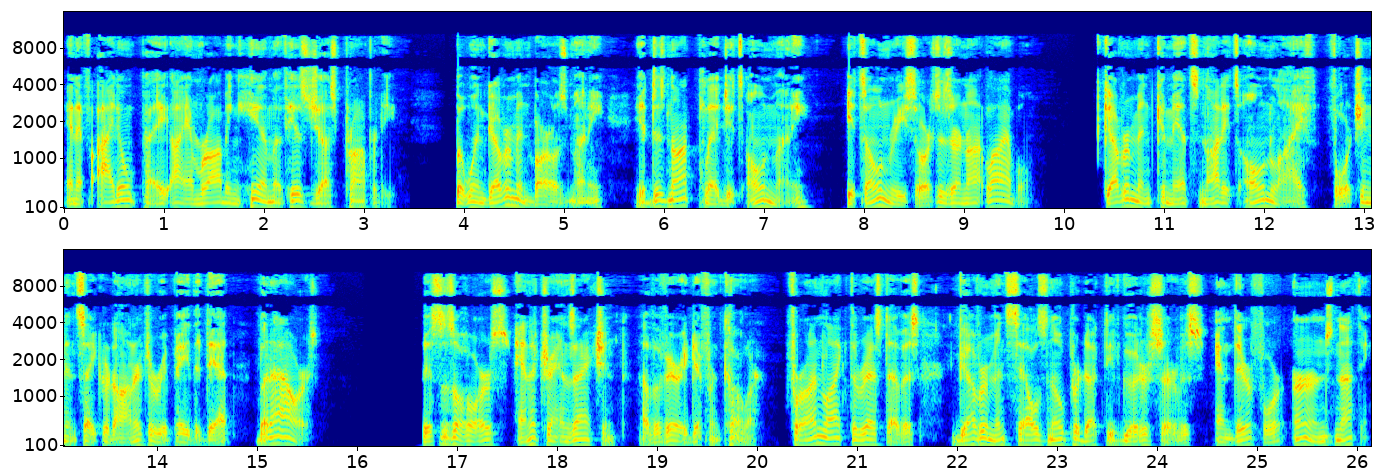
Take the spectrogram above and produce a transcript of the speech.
and if I don't pay, I am robbing him of his just property. But when government borrows money, it does not pledge its own money. Its own resources are not liable. Government commits not its own life, fortune, and sacred honor to repay the debt, but ours. This is a horse and a transaction of a very different color. For unlike the rest of us, government sells no productive good or service, and therefore earns nothing.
